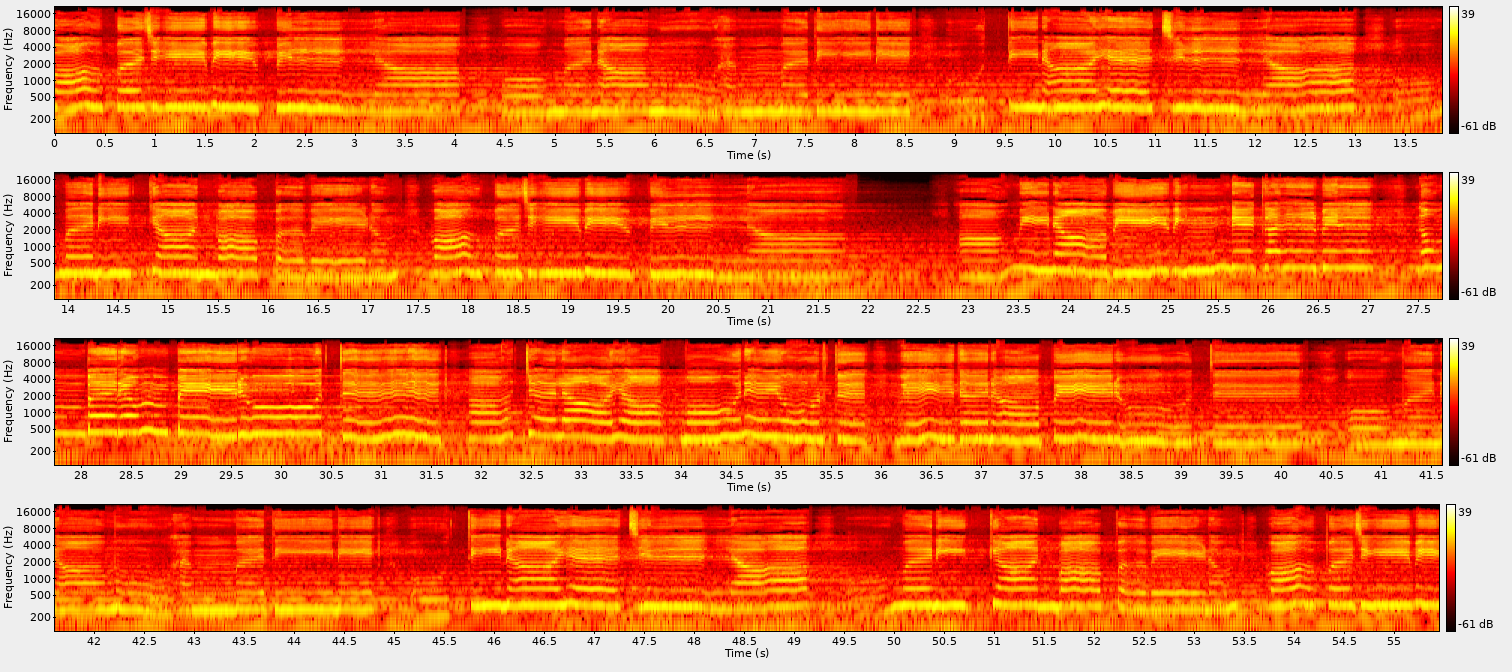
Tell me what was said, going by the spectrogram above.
വാപ്പജീവിപ്പില്ല. ഓമന മുഹമ്മദീനെ ഒത്തിനായച്ചില്ല ഓമനിക്കാൻ വാപ്പ വേണം വാപ്പ ജീവി അവനിക്കാൻ വാപ്പ വേണം. വാപ്പ ജീവി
